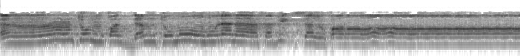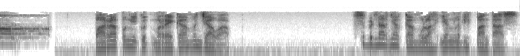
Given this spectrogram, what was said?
أنتم قدمتموه لنا فبئس القرار Para pengikut mereka menjawab, Sebenarnya kamulah yang lebih pantas,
